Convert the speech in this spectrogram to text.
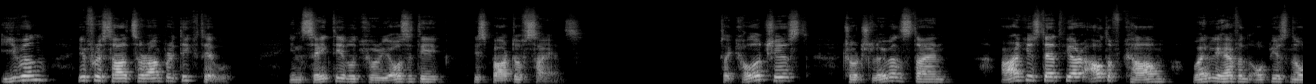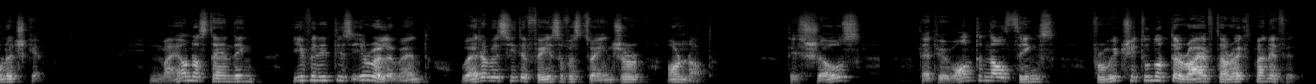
Even if results are unpredictable, insatiable curiosity is part of science. Psychologist George Loewenstein, argues that we are out of calm when we have an obvious knowledge gap. In my understanding, even it is irrelevant whether we see the face of a stranger or not. This shows that we want to know things from which we do not derive direct benefit,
